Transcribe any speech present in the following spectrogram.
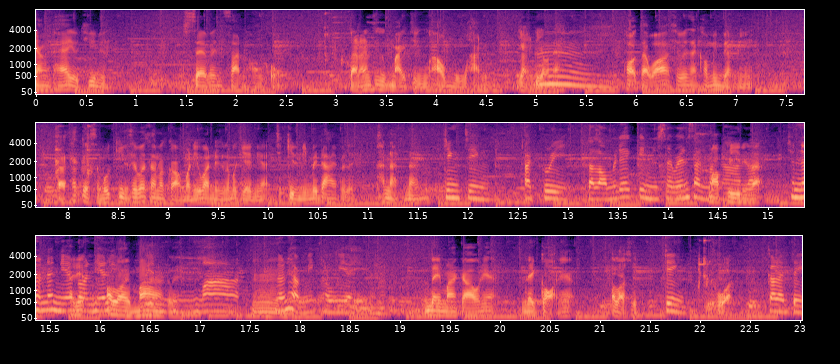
ยังแพ้อยู่ที่หนึ่งเซเว่นซันฮ่องกงแต่นั้นคือหมายถึงเอาหมูหันอย่างเดียวนะ อืมเพราะแต่ว่าเซเว่นซันเขาไม่มีแบบนี้ แต่ถ้าเกิดสมมติกินเซเว่นซันมาก่อนวันนี้วันหนึ่งแล้วเมื่อกี้เนี้ยจะกินอันนี้ไม่ได้ไปเลย ขนาดนั้น จริงๆ agree แต่เราไม่ได้กินเซเว่นซันมาปีนึงละฉะนั้นอันเนี้ยอันเนี้ตอยนเนี้ยอร่อยมากเลยนมากอืม แล้วแถมมีคาเวียร์อีกนะคะในมาเก๊าเนี่ยในเกาะเนี่ยอร่อยสุดจริง ถั่ว การันตี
